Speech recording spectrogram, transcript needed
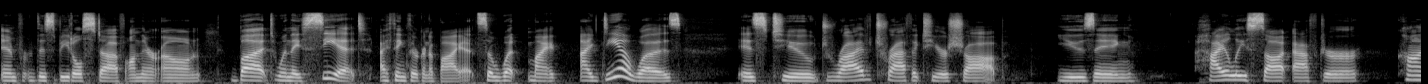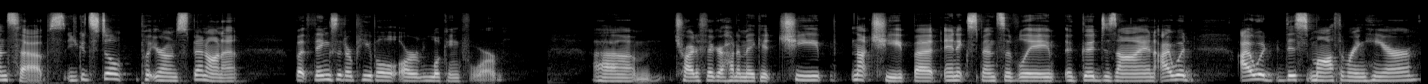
and this beetle stuff on their own. But when they see it, I think they're going to buy it. So what my idea was is to drive traffic to your shop using highly sought after concepts. You could still put your own spin on it, but things that are people are looking for. Um, try to figure out how to make it cheap, not cheap, but inexpensively, a good design. I would I would this moth ring here,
